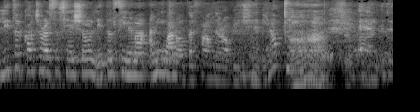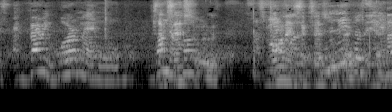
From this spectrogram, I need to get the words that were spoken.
little cultural association, little cinema. I'm one of the founder of Il Cinemino, Ah, so and it is a very warm and wonderful, successful. Small and successful little place, yeah. cinema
